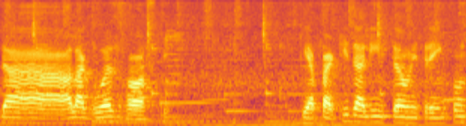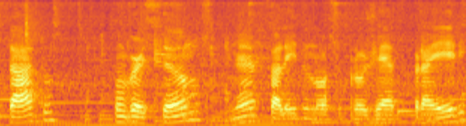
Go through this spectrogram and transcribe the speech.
da Alagoas Host. Que a partir dali então entrei em contato, conversamos, né? Falei do nosso projeto para ele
